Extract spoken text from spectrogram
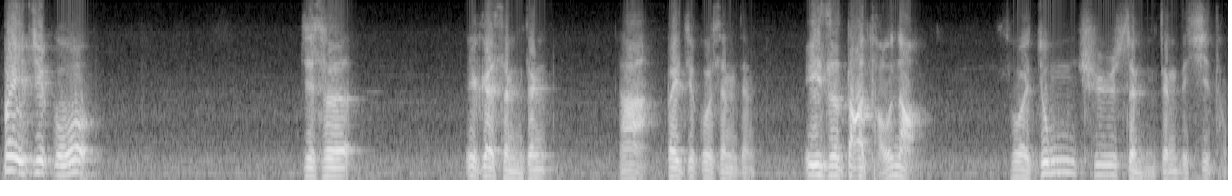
背脊骨就是一个神经啊，背脊骨神经，一直到头脑，所谓中区神经的系统，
